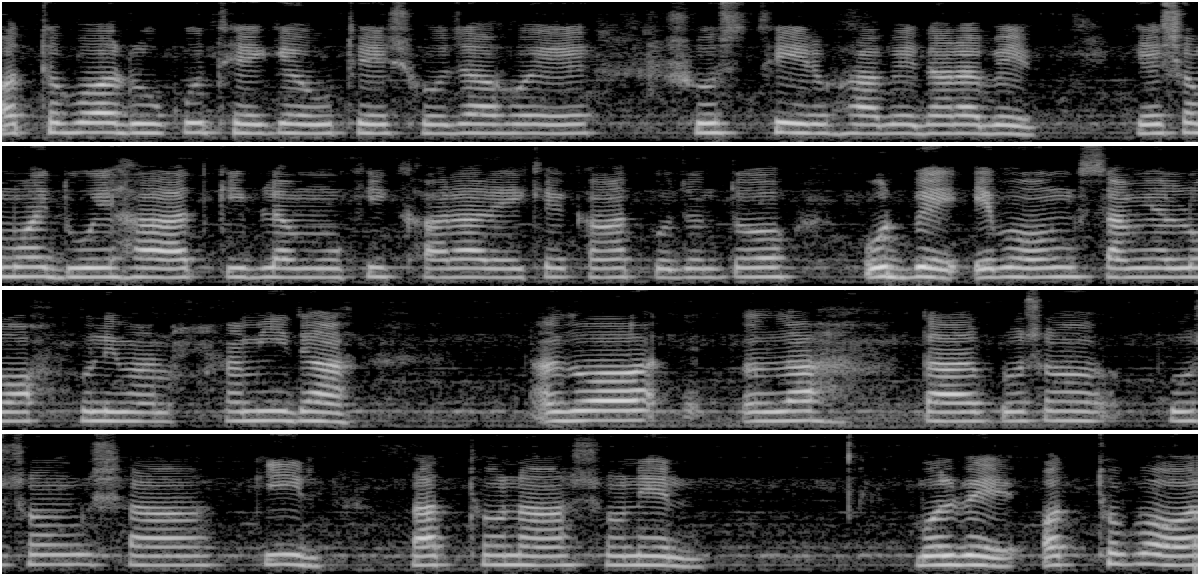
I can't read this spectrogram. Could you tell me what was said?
অথবা রুকু থেকে উঠে সোজা হয়ে সুস্থিরভাবে দাঁড়াবে। এ সময় দুই হাত কিবলামুখী খাড়া রেখে কাঁধ পর্যন্ত উঠবে এবং সামিয়াল্লাহলিমান হামিদা আল্লাহ আল্লাহ তার প্রশংসাকির প্রার্থনা শোনেন। বলবে অর্থপর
